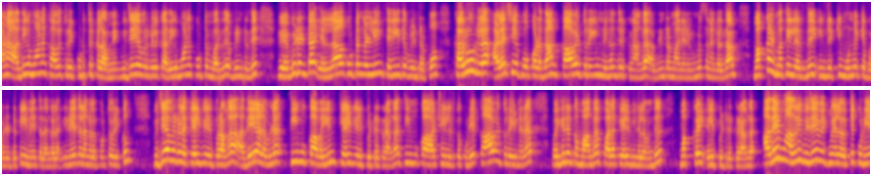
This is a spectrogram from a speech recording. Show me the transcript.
ஆனா அதிகமான காவல்துறை கொடுத்துருக்கலாமே. விஜய் அவர்களுக்கு அதிகமான கூட்டம் வருது அப்படின்றது எவிடென்ட்டா எல்லா கூட்டங்கள்லயும் தெரியுது அப்படின்ற அப்படின்றப்போ கரூர்ல அலட்சிய போக்கோட தான் காவல்துறையும் நிகழ்ந்திருக்கிறாங்க அப்படின்ற மாதிரியான விமர்சனங்கள் தான் மக்கள் மத்தியிலிருந்து இன்றைக்கு முன்வைக்கப்பட்டு இருக்கு இணையதளங்கள்ல. இணையதளங்களை பொறுத்த வரைக்கும் விஜய் அவர்களை கேள்வி எழுப்புறாங்க. அதே அளவுல திமுகவையும் கேள்வி எழுப்பிட்டு இருக்கிறாங்க திமுக ஆட்சியில் இருக்கக்கூடிய காவல்துறையினரை பகிரங்கமாக பல கேள்விகளை வந்து மக்கள் எழுப்பிட்டு இருக்கிறாங்க அதே மாதிரி விஜய் மேல வைக்கக்கூடிய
